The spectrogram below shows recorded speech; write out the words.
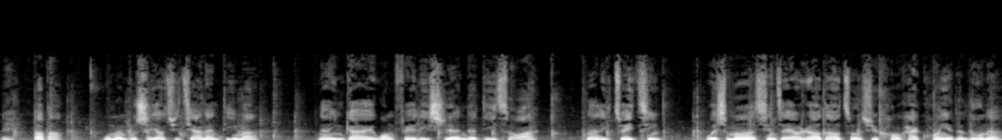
哎，爸爸，我们不是要去迦南地吗？那应该往非利士人的地走啊，那里最近。为什么现在要绕道走去红海旷野的路呢？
